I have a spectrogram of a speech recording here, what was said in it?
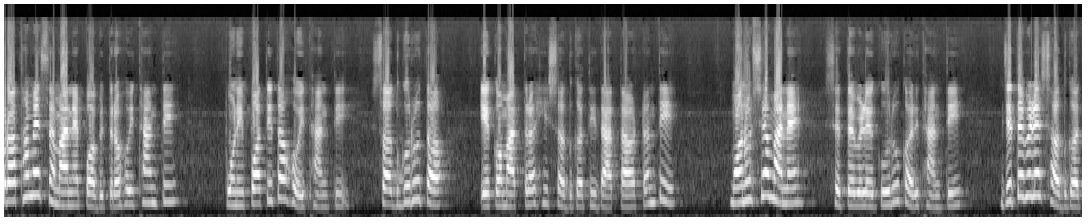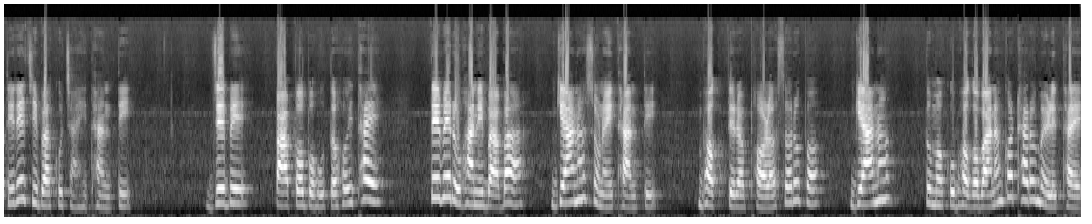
ପ୍ରଥମେ ସେମାନେ ପବିତ୍ର ହୋଇଥାନ୍ତି ପୁଣି ପତିତ ହୋଇଥାନ୍ତି। ସଦ୍ଗୁରୁ ତ ଏକମାତ୍ର ହିଁ ସଦ୍ଗତି ଦାତା ଅଟନ୍ତି। ମନୁଷ୍ୟମାନେ ସେତେବେଳେ ଗୁରୁ କରିଥାନ୍ତି ଯେତେବେଳେ ସଦ୍ଗତିରେ ଯିବାକୁ ଚାହିଁଥାନ୍ତି। ଯେବେ ପାପ ବହୁତ ହୋଇଥାଏ ତେବେ ରୁହାନୀ ବାବା ଜ୍ଞାନ ଶୁଣାଇଥାନ୍ତି। ଭକ୍ତିର ଫଳ ସ୍ୱରୂପ ଜ୍ଞାନ ତୁମକୁ ଭଗବାନଙ୍କ ଠାରୁ ମିଳିଥାଏ।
